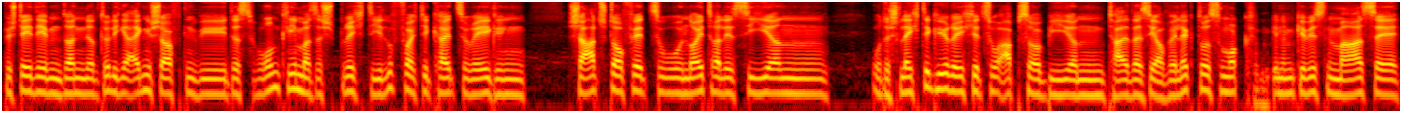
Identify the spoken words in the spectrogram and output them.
besteht eben dann natürliche Eigenschaften wie das Wohnklima, also sprich die Luftfeuchtigkeit zu regeln, Schadstoffe zu neutralisieren oder schlechte Gerüche zu absorbieren, teilweise auch Elektrosmog in einem gewissen Maße.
